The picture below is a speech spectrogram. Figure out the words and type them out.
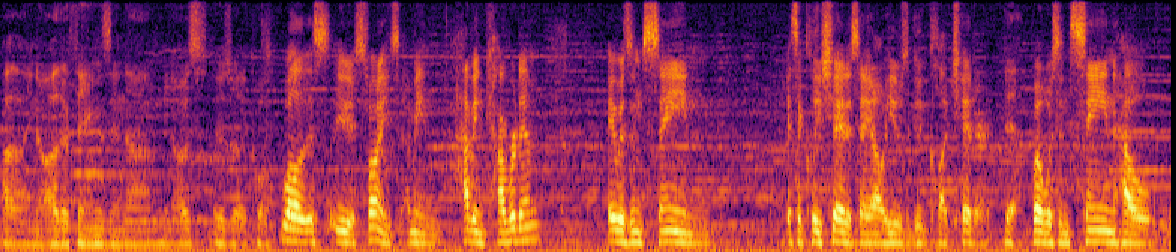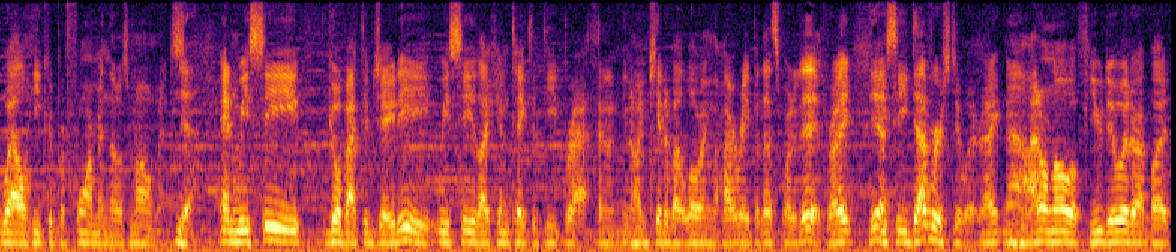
Uh, you know other things, and um, you know it was, it was really cool. Well, it's, it's funny. I mean, having covered him, it was insane it's a cliche to say, oh, he was a good clutch hitter. Yeah. But it was insane how well he could perform in those moments. Yeah. And we see, go back to JD, we see like him take the deep breath. And, you know, I kid about lowering the heart rate, but that's what it is, right? Mm-hmm. Yeah. You see Devers do it right now. I don't know if you do it, or, but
